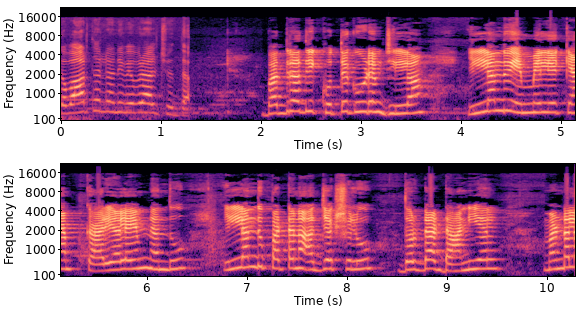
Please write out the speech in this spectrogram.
ఇక వార్తల్లోని వివరాలు చూద్దాం. భద్రాద్రి కొత్తగూడెం జిల్లా ఇల్లందు ఎమ్మెల్యే క్యాంప్ కార్యాలయం నందు ఇల్లందు పట్టణ అధ్యక్షులు దొడ్డ డానియల్ మండల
